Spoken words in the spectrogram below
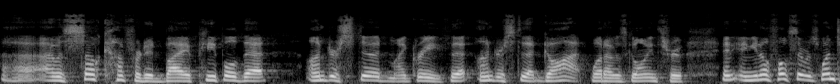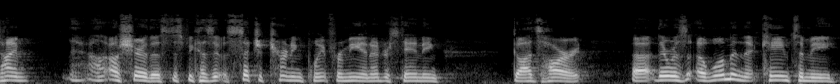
uh, I was so comforted by people that understood my grief, that understood, that got what I was going through. And, and you know, folks, there was one time I'll, I'll share this just because it was such a turning point for me in understanding God's heart. Uh, there was a woman that came to me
